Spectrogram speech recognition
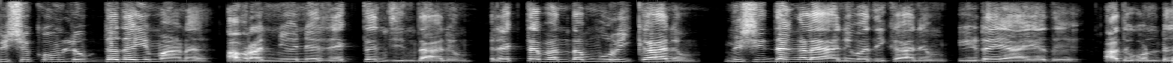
പിശുക്കും ലുബ്ധതയുമാണ് അവർ അന്യോന്യ രക്തം ചിന്താനും രക്തബന്ധം മുറിക്കാനും നിഷിദ്ധങ്ങളെ അനുവദിക്കാനും ഇടയായത്. അതുകൊണ്ട്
